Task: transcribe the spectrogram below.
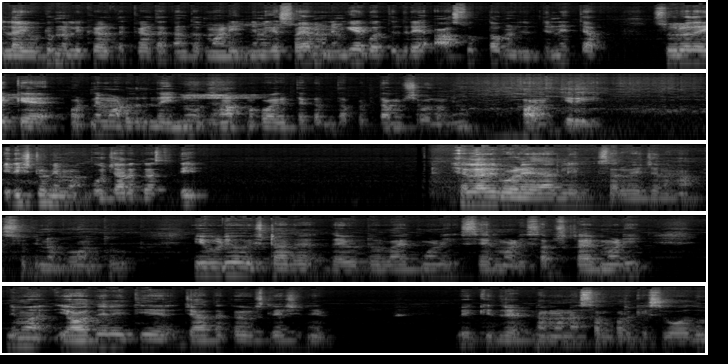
ಇಲ್ಲ ಯೂಟ್ಯೂಬ್ನಲ್ಲಿ ಕೇಳ್ತಾ, ಕೇಳ್ತಕ್ಕಂಥದ್ದು ಮಾಡಿ. ನಿಮಗೆ ಸ್ವಯಂ, ನಿಮಗೆ ಗೊತ್ತಿದ್ರೆ ಆ ಸೂಕ್ತವನ್ನು ದಿನನಿತ್ಯ ಸೂರ್ಯೋದಯಕ್ಕೆ ಪಠನೆ ಮಾಡೋದ್ರಿಂದ ಇನ್ನೂ ಧನಾತ್ಮಕವಾಗಿರ್ತಕ್ಕಂಥ ಫಲಿತಾಂಶವನ್ನು ನೀವು ಕಾಣುತ್ತೀರಿ. ಇದಿಷ್ಟು ನಿಮ್ಮ ಗೋಚಾರ ಗ್ರಸ್ತಿ ಎಲ್ಲರಿಗೂ ಒಳ್ಳೆಯದಾಗಲಿ. ಸರ್ವೇ ಜನ ಸುಖಿನ ಭವಂತು. ಈ ವಿಡಿಯೋ ಇಷ್ಟ ಆದರೆ ದಯವಿಟ್ಟು ಲೈಕ್ ಮಾಡಿ, ಶೇರ್ ಮಾಡಿ, ಸಬ್ಸ್ಕ್ರೈಬ್ ಮಾಡಿ. ನಿಮ್ಮ ಯಾವುದೇ ರೀತಿಯ ಜಾತಕ ವಿಶ್ಲೇಷಣೆ ಬೇಕಿದ್ರೆ ನಮ್ಮನ್ನು ಸಂಪರ್ಕಿಸಬಹುದು.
